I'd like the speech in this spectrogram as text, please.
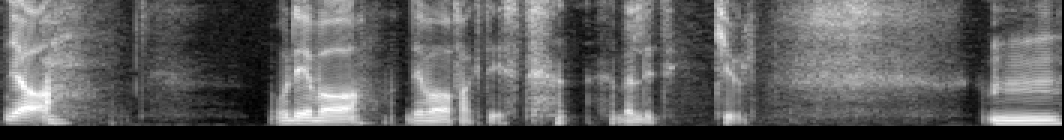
ja, och det var, det var faktiskt väldigt kul. Mm.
